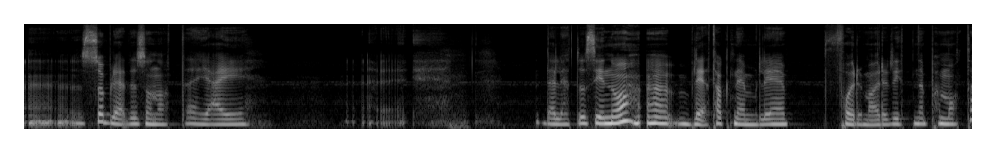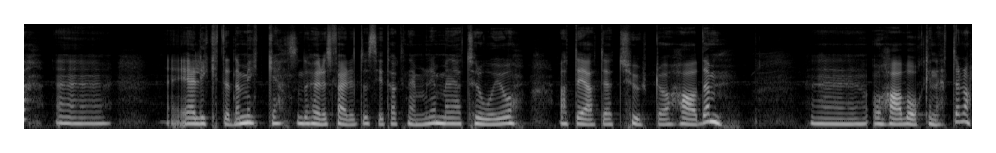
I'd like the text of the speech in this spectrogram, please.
eh, så ble det sånn at jeg det er lett å si nå, ble takknemlig for marerittene, på en måte. Eh, jeg likte dem ikke, så det høres feil ut å si takknemlig, men jeg tror jo at det at jeg turte å ha dem, eh, og ha våkenetter, da,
